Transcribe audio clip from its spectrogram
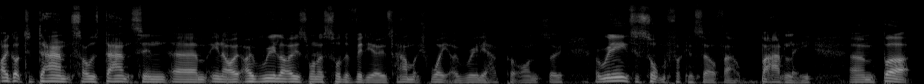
I got to dance. I was dancing. Um, you know, I, I, realized when I saw the videos how much weight I really have put on. So I really need to sort my fucking self out badly. Um, but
